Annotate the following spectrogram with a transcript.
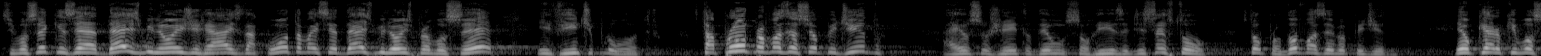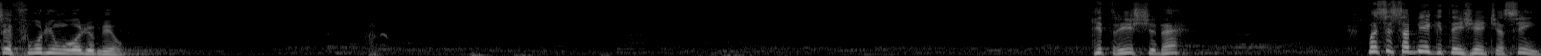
Se você quiser 10 milhões de reais na conta, vai ser 10 milhões para você e 20 para o outro. Está pronto para fazer o seu pedido? Aí o sujeito deu um sorriso e disse, estou, estou pronto, vou fazer meu pedido. Eu quero que você fure um olho meu. Que triste, né? Mas você sabia que tem gente assim?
